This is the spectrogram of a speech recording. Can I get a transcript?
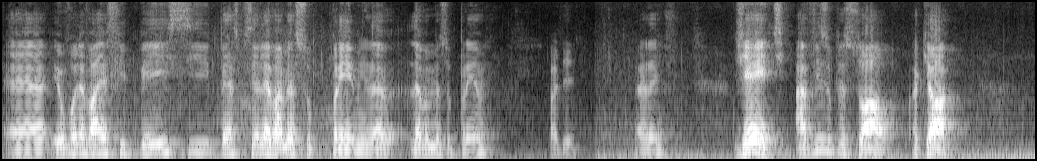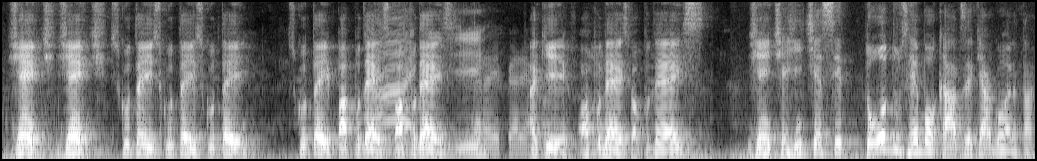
É, eu vou levar a F-Pace e peço pra você levar minha Supreme. Leva, leva minha Supreme. Cadê? Pera aí. Gente, avisa o pessoal. Aqui, ó. Gente, gente, escuta aí, escuta aí, escuta aí. Escuta aí, papo 10, papo 10. Peraí, peraí. Aqui, papo 10, papo 10. Gente, a gente ia ser todos rebocados aqui agora, tá?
